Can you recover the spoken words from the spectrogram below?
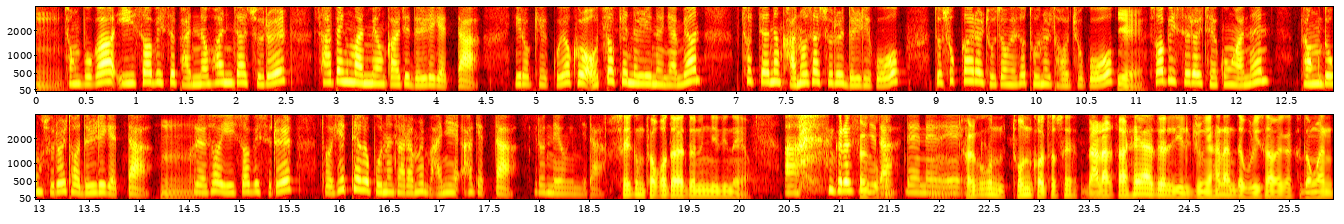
음. 정부가 이 서비스 받는 환자 수를 400만 명까지 늘리겠다. 이렇게 했고요. 그걸 어떻게 늘리느냐면 첫째는 간호사 수를 늘리고 또 수가를 조정해서 돈을 더 주고 예. 서비스를 제공하는 병동 수를 더 늘리겠다. 음. 그래서 이 서비스를 더 혜택을 보는 사람을 많이 하겠다. 이런 내용입니다. 세금 더 걷어야 되는 일이네요. 아, 그렇습니다. 결국은. 네네. 음, 결국은 돈 걷어서 나라가 해야 될 일 중에 하나인데 우리 사회가 그동안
